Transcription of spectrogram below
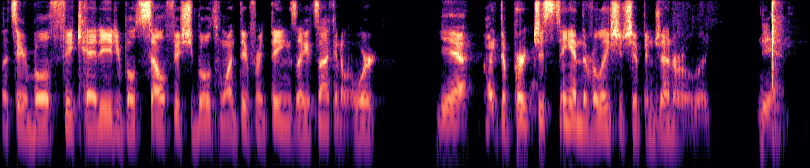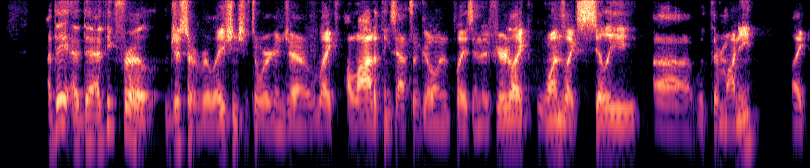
let's say you're both thick-headed you're both selfish you both want different things like it's not going to work Yeah, like the purchasing and the relationship in general like yeah I think I think for just a relationship to work in general, like a lot of things have to go into place. And if you're like one's like silly uh, with their money, like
